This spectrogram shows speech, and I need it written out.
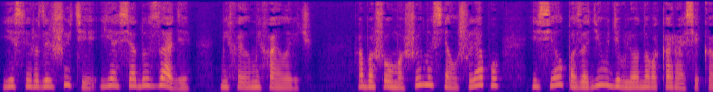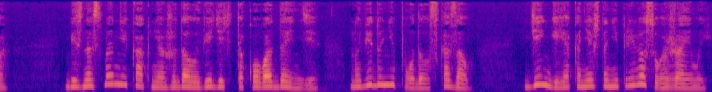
«Если разрешите, я сяду сзади, Михаил Михайлович». Обошел машину, снял шляпу и сел позади удивленного карасика. Бизнесмен никак не ожидал увидеть такого денди, но виду не подал, сказал. «Деньги я, конечно, не привез, уважаемый,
